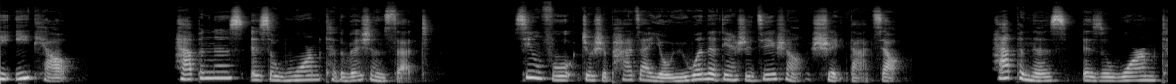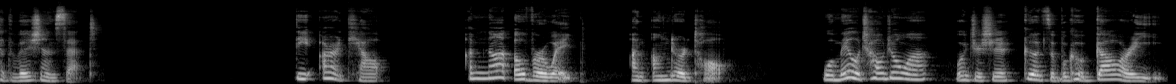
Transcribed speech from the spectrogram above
第一条，Happiness is a warm television set。幸福就是趴在有余温的电视机上睡大觉。Happiness is a warm television set。第二条，I'm not overweight, I'm under tall。我没有超重啊，我只是个子不够高而已。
